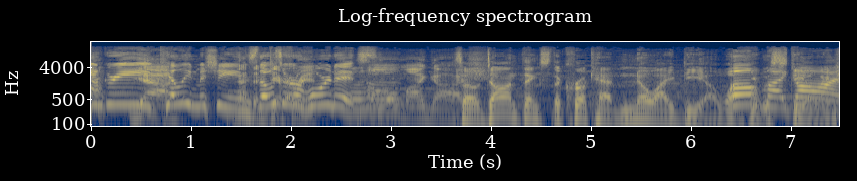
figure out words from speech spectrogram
angry Yeah. killing machines. That's a Those are hornets. Oh my god. So Don thinks the crook had no idea what oh he was my stealing. god.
